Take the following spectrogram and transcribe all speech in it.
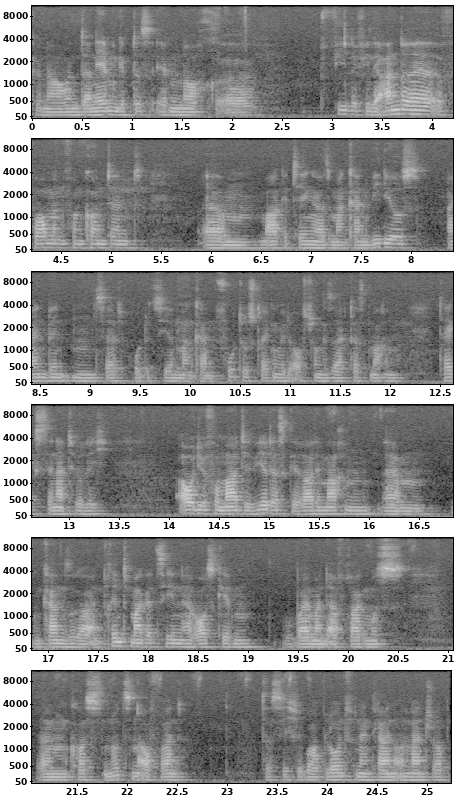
Genau, und daneben gibt es eben noch äh, viele, viele andere Formen von Content ähm, Marketing. Also man kann Videos einbinden, selbst produzieren, man kann Fotostrecken, wie du auch schon gesagt hast, machen, Texte natürlich, Audioformate, wie wir das gerade machen. Ähm, man kann sogar ein Printmagazin herausgeben, wobei man da fragen muss, ähm, Kosten-Nutzen-Aufwand, dass sich überhaupt lohnt für einen kleinen Online-Shop.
